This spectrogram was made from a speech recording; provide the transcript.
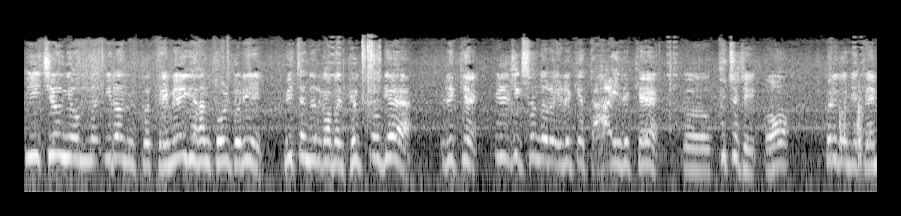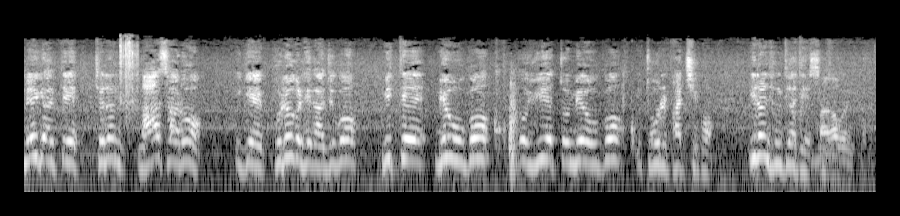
이 지형에 없는 이런 그 대멸기 한 돌들이 밑에 내려가면 벽 쪽에 이렇게 일직선으로 이렇게 다 이렇게 그 붙여져 있고 그리고 이제 대멸기 할 때 저런 마사로 이게 부력을 해가지고 밑에 메우고 또 위에 또 메우고 돌을 받치고 이런 형태가 되어 있습니다. 막아버리니까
